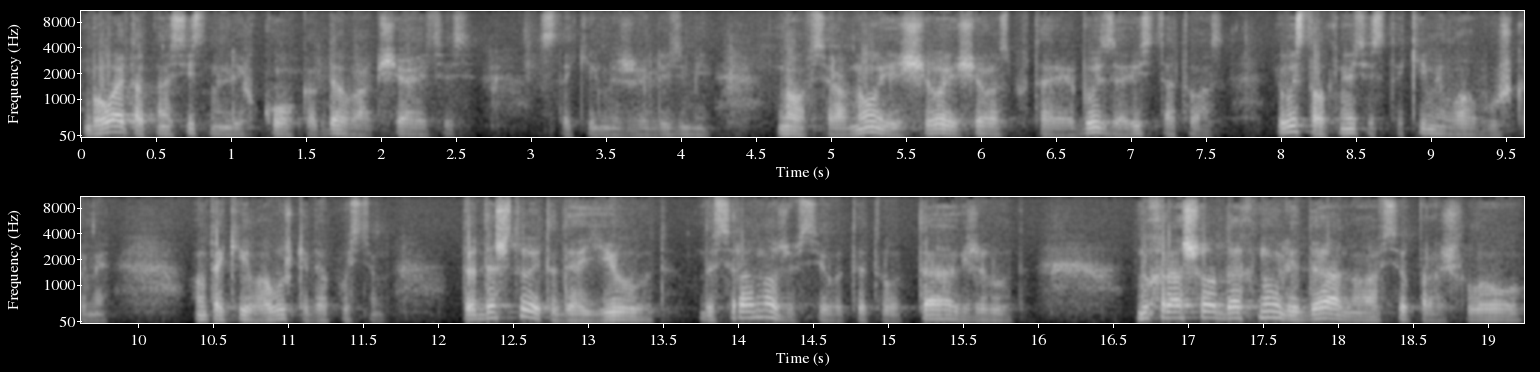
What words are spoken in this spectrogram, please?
Бывает относительно легко, когда вы общаетесь с такими же людьми. Но все равно, еще, еще раз повторяю, будет зависеть от вас. И вы столкнетесь с такими ловушками. Ну, такие ловушки, допустим, да, да что это дает? Да все равно же все вот это вот так живут. Ну хорошо, отдохнули, да, ну а все прошло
